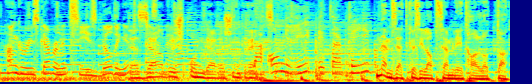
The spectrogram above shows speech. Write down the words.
Hungary's government sees building it Der szerbus-ungarischen Grenze. La Hongrie est un pays... Nemzetközi lapszemlét hallottak.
